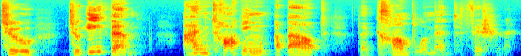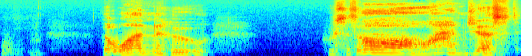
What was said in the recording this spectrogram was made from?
to, to eat them. I'm talking about the compliment fisher. The one who, who says, Oh, I'm just,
